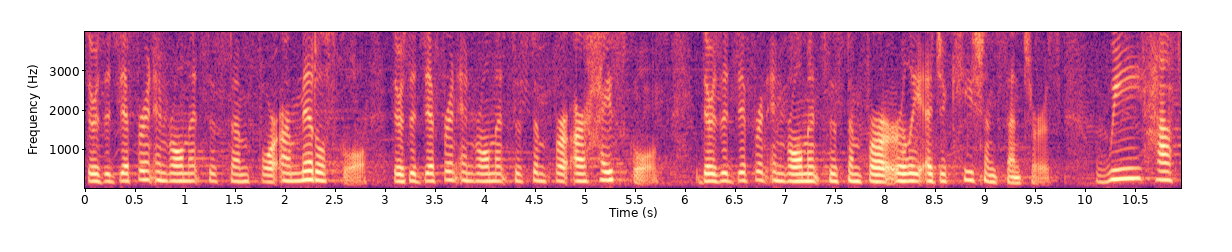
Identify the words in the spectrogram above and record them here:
There's a different enrollment system for our middle school. There's a different enrollment system for our high schools. There's a different enrollment system for our early education centers. We have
